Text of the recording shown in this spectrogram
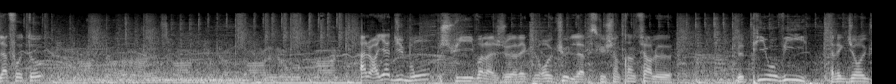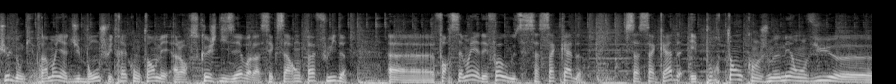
La photo. Alors il y a du bon, je suis voilà, je, avec le recul là parce que je suis en train de faire le, le POV avec du recul. Donc vraiment il y a du bon, je suis très content. Mais alors ce que je disais voilà c'est que ça rend pas fluide. Euh, forcément il y a des fois où ça saccade. Ça saccade. Et pourtant quand je me mets en vue euh,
